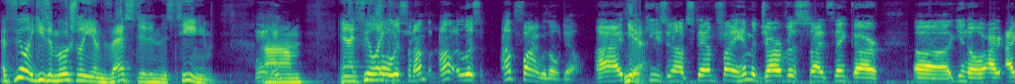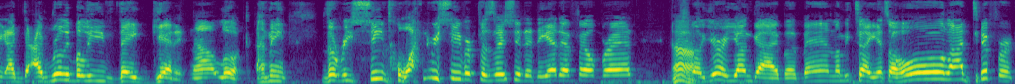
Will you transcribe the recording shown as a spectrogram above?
I feel like he's emotionally invested in this team. Um, and I feel like, so listen, I'm I, listen. I'm fine with Odell. I, I think Yeah. he's an outstanding. Fine. Him and Jarvis, I think, are. Uh, you know, I, I, I, really believe they get it. Now, look, I mean, the receive, the wide receiver position in the NFL, Brad. You know, oh, you're a young guy, but man, let me tell you, it's a whole lot different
